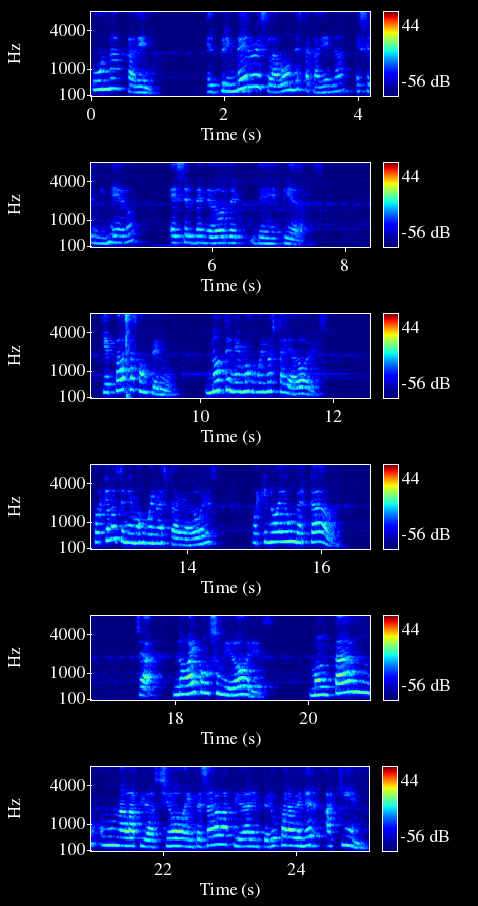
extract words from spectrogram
una cadena. El primer eslabón de esta cadena es el minero, es el vendedor de, de piedras. ¿Qué pasa con Perú? No tenemos buenos talladores. ¿Por qué no tenemos buenos talladores? Porque no hay un mercado. O sea, no hay consumidores. Montar una lapidación, empezar a lapidar en Perú para vender a quién.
